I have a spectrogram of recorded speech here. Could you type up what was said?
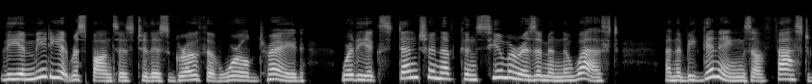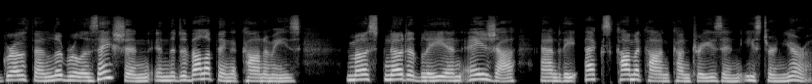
The immediate responses to this growth of world trade were the extension of consumerism in the West and the beginnings of fast growth and liberalization in the developing economies, most notably in Asia and the ex Comecon countries in Eastern Europe.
